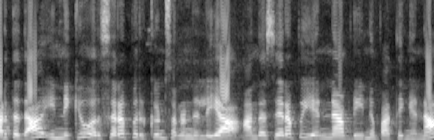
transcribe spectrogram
அடுத்ததாக இன்றைக்கி ஒரு சிறப்பு இருக்குன்னு சொன்னேன் இல்லையா? அந்த சிறப்பு என்ன அப்படின்னு பார்த்தீங்கன்னா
